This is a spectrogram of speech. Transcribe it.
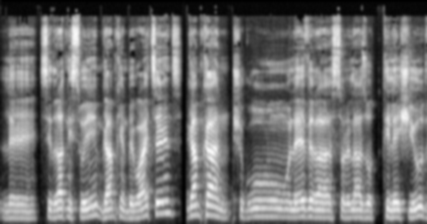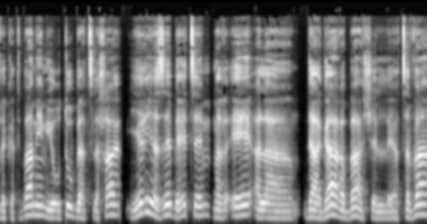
לסדרת ניסויים, גם כן בווייט סנדס. גם כאן שוגרו לעבר הסוללה הזאת טילי שיוט וכטב"מים, יורטו בהצלחה. ירי הזה בעצם מראה על הדאגה הרבה של הצבא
